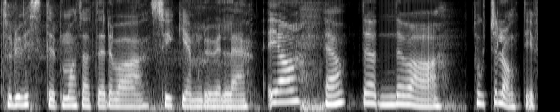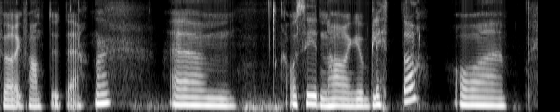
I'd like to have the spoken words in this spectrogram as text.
Så du visste på en måte at det var sykehjem du ville Ja, Ja. det, det var tok ikke lang tid før jeg fant ut det. Nei. Um, og siden har jeg jo blitt, da. Og eh,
